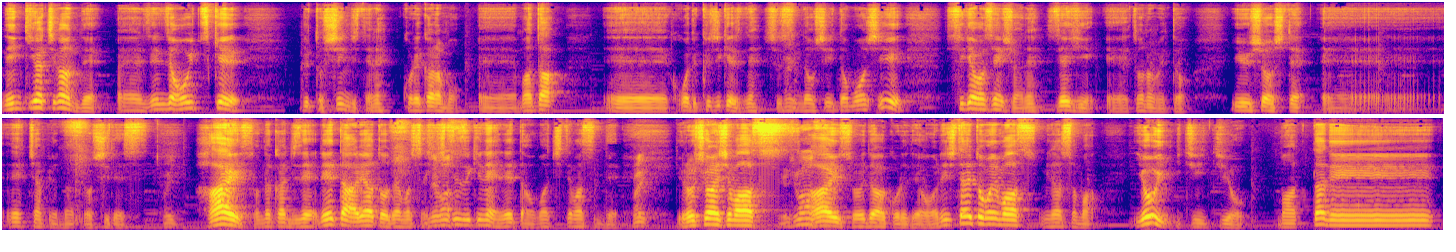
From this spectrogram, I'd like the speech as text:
年季が違うんで、えー全然追いつけると信じてね、これからも、えーまた、えーここでくじけずね、進んでほしいと思うし、杉山選手はね、ぜひ、えートーナメント優勝して、えーね、チャンピオンになってほしいです。はいはい、そんな感じで、レーターありがとうございました。引き続きね、レーターお待ちしてますんで、はいよろしくお願いします。ますはい、それではこれで終わりにしたいと思います。皆様、良い一日を。またねー。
